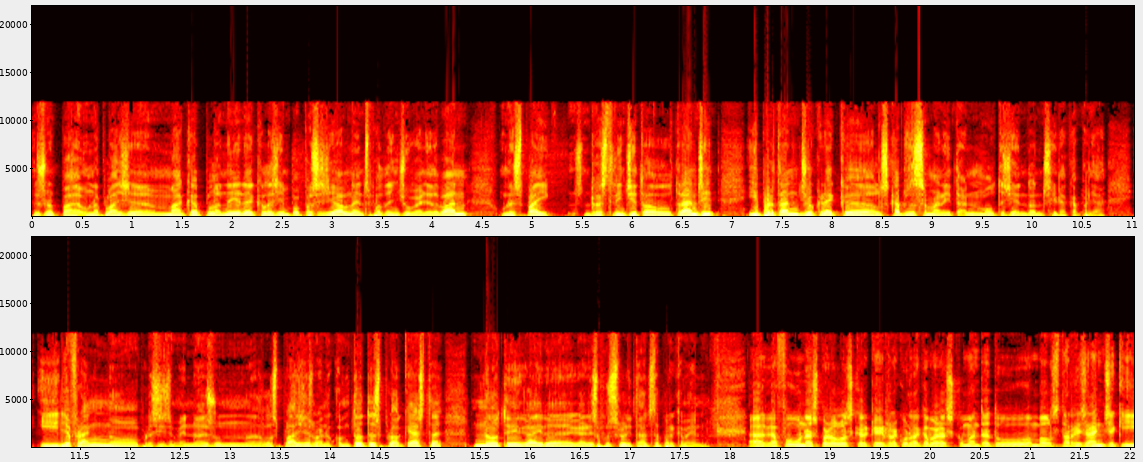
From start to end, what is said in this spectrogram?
És una, una platja maca, planera, que la gent pot passejar, els nens poden jugar allà davant, un espai restringit al trànsit i per tant jo crec que els caps de setmana i tant molta gent doncs irà cap allà i Llafranc no, precisament no és una de les platges, bueno, com totes però aquesta no té gaire, gaires possibilitats d'aparcament. Agafo unes paraules que crec recordar que vas comentar tu amb els darrers anys aquí,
